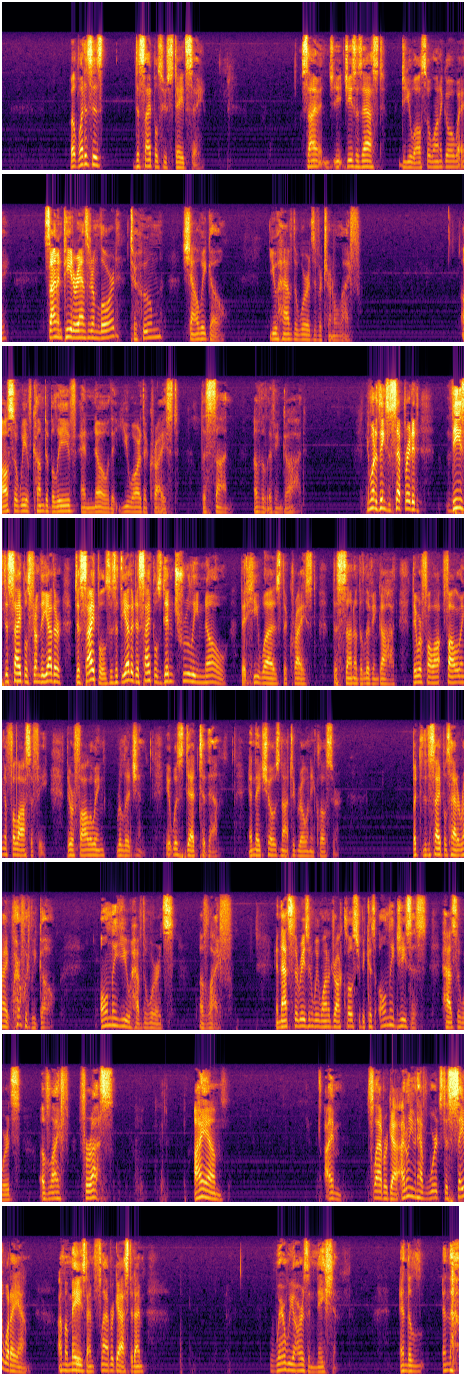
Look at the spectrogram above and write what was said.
But what does his disciples who stayed say? Simon, G- Jesus asked, Do you also want to go away? Simon Peter answered him, Lord, to whom shall we go? You have the words of eternal life. Also, we have come to believe and know that you are the Christ, the Son of the living God. One of the things that separated these disciples from the other disciples is that the other disciples didn't truly know that he was the Christ, the Son of the living God. They were follow- following a philosophy, they were following religion. It was dead to them, and they chose not to grow any closer. But the disciples had it right. Where would we go? Only you have the words of life. And that's the reason we want to draw closer because only Jesus has the words of life for us. I am I'm flabbergasted. I don't even have words to say what I am. I'm amazed. I'm flabbergasted. I'm where we are as a nation and the and the,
